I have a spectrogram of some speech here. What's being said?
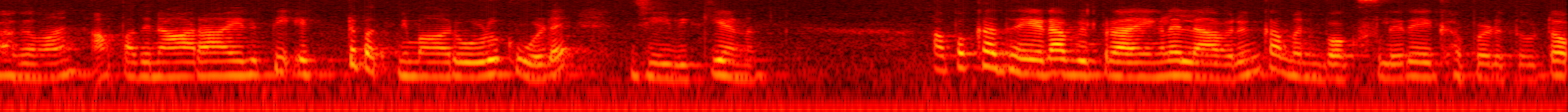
ഭഗവാൻ ആ പതിനാറായിരത്തി എട്ട് പത്നിമാരോട് കൂടെ ജീവിക്കുകയാണ്. അപ്പോൾ കഥയുടെ അഭിപ്രായങ്ങൾ എല്ലാവരും കമന്റ് ബോക്സിൽ രേഖപ്പെടുത്തൂ കേട്ടോ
